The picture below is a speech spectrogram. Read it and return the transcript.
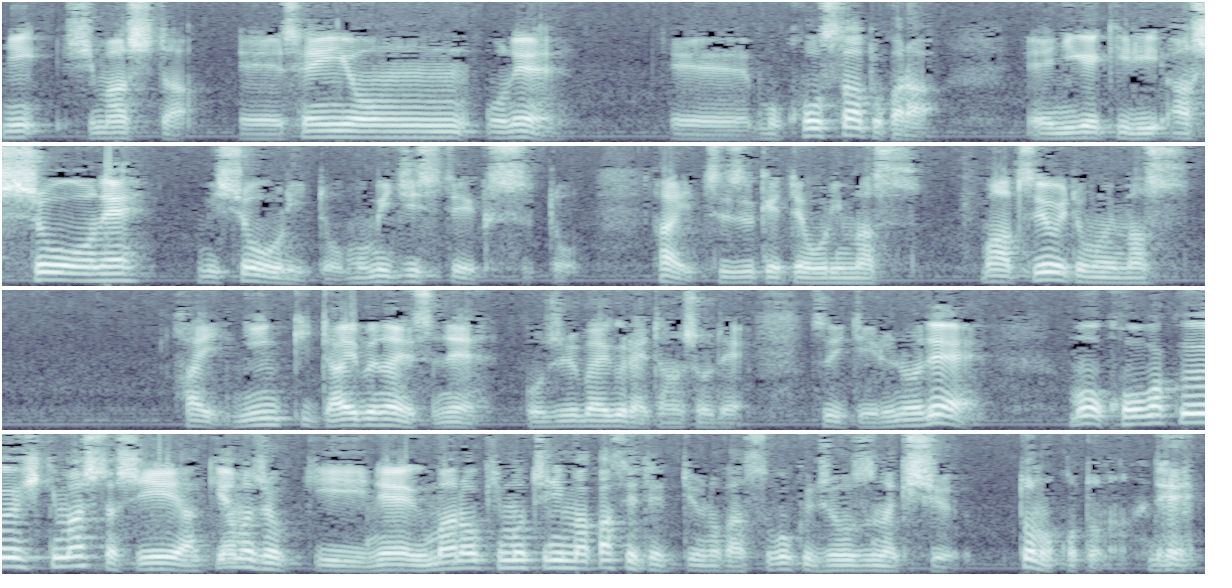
にしました。えー、1004をね、えー、もう好スタートから、えー、逃げ切り、圧勝をね、未勝利と、もみじステークスと、はい、続けております。まあ強いと思います。はい、人気だいぶないですね。50倍ぐらい単勝でついているので、もう高額引きましたし、秋山ジョッキーね、馬の気持ちに任せてっていうのがすごく上手な騎手とのことなんで、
